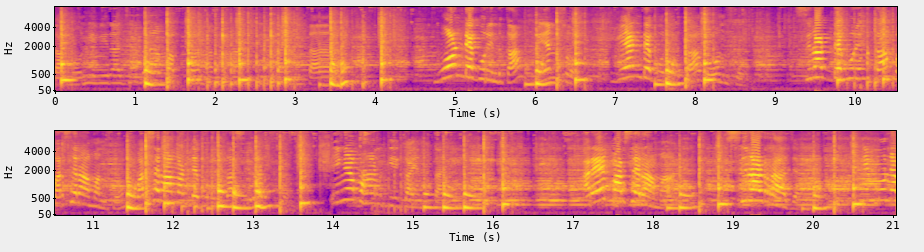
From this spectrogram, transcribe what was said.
తమ్మునివి రజగ ಗುರಿಂದಕ ವೇನ್ಸು ವೇಂಡೆ ಗುರಿಂದಕ ಓನ್ಸು ಸಿರಡ್ಡೆ ಗುರಿಂದಕ ಪರಶುರಾಮನ್ಸು ಪರಶುರಾಮಡ್ಡೆ ಗುರಿಂದಕ ಸಿರಡ್ಸು ಹಿಂಗೆ ಭಾನ್ಕಿ ಕಾಯಿಂತಾನಿ ಅರೆ ಪರಶುರಾಮ ಸಿರಡ್ ರಾಜ ನಿಮ್ ಮುನೆ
